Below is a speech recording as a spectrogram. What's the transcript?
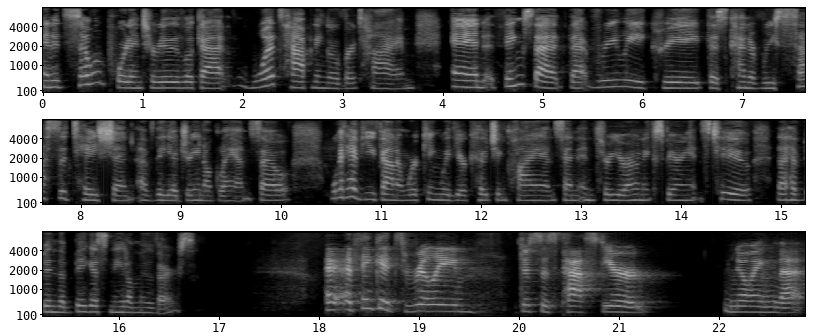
And it's so important to really look at what's happening over time and things that that really create this kind of resuscitation of the adrenal gland. So, what have you found in working with your coaching clients and, and through your own experience too that have been the biggest needle movers? I, I think it's really just this past year knowing that,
